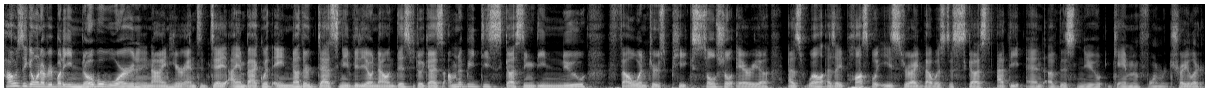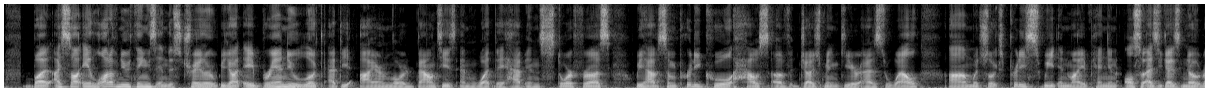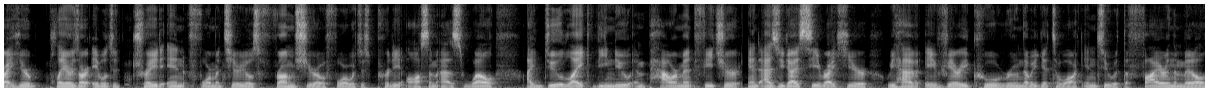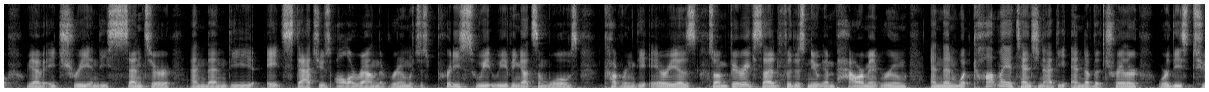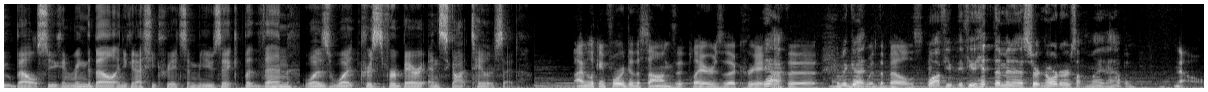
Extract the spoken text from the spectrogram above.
How's it going everybody? Noble Warrior 99 here and today I am back with another Destiny video. Now in this video guys, I'm going to be discussing the new Felwinter's Peak social area as well as a possible easter egg that was discussed at the end of this new Game Informer trailer. But I saw a lot of new things in this trailer. We got a brand new look at the Iron Lord bounties and what they have in store for us. We have some pretty cool House of Judgment gear as well um, which looks pretty sweet in my opinion. Also, as you guys note right here, players are able to trade in for materials from Shiro 4, which is pretty awesome as well. I do like the new empowerment feature and as you guys see right here we have a very cool room that we get to walk into with the fire in the middle we have a tree in the center and then the eight statues all around the room which is pretty sweet we even got some wolves covering the areas. So I'm very excited for this new empowerment room. And then what caught my attention at the end of the trailer were these two bells. So you can ring the bell and you can actually create some music. But then was what Christopher Barrett and Scott Taylor said. I'm looking forward to the songs that players uh, create Yeah, with the it'll be good. with the bells. Well, if you if you hit them in a certain order, something might happen. No.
